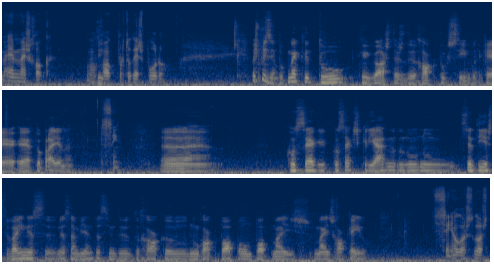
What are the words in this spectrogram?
É mais rock. Um Sim. rock português puro. Mas, por exemplo, como é que tu, que gostas de rock progressivo, que é, é a tua praia, não é? Sim. Uh, consegue, consegues criar, no, sentias-te bem nesse, nesse ambiente, assim, de, de rock, num rock pop ou um pop mais, mais roqueiro? Sim, eu gosto, gosto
